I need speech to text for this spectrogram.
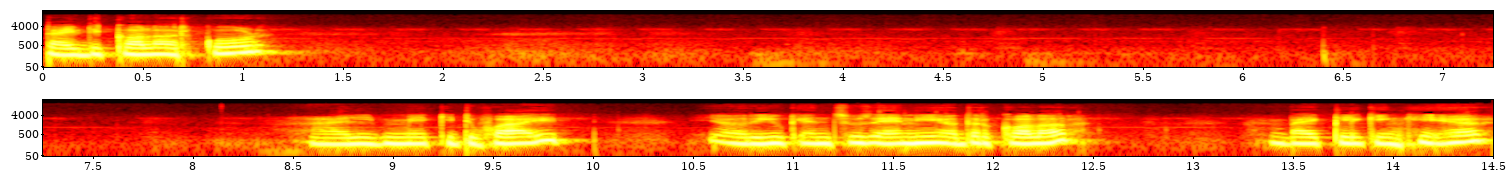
Type the color code. I'll make it white. Or you can choose any other color by clicking here.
